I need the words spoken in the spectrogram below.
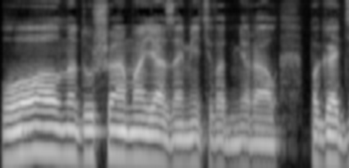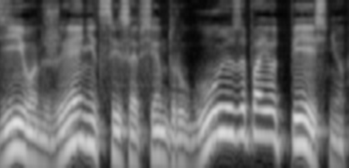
«Полна душа моя», — заметил адмирал. «Погоди, он женится и совсем другую запоет песню.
